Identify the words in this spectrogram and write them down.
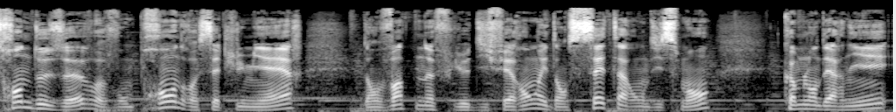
32 œuvres vont prendre cette lumière dans 29 lieux différents et dans 7 arrondissements. Comme l'an dernier,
